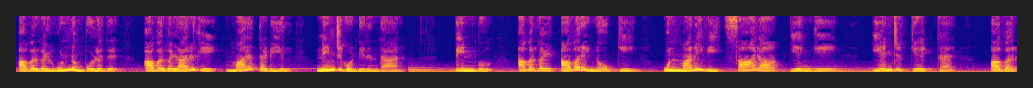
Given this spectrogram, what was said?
அவர்கள் உண்ணும் பொழுது அவர்கள் அருகே மரத்தடியில் நின்று கொண்டிருந்தார். பின்பு அவர்கள் அவரை நோக்கி உன் மனைவி சாரா எங்கே என்று கேட்க அவர்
